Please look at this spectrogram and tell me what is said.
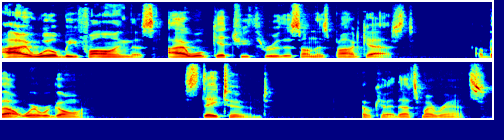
I will be following this. I will get you through this on this podcast about where we're going. Stay tuned. Okay, that's my rants.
